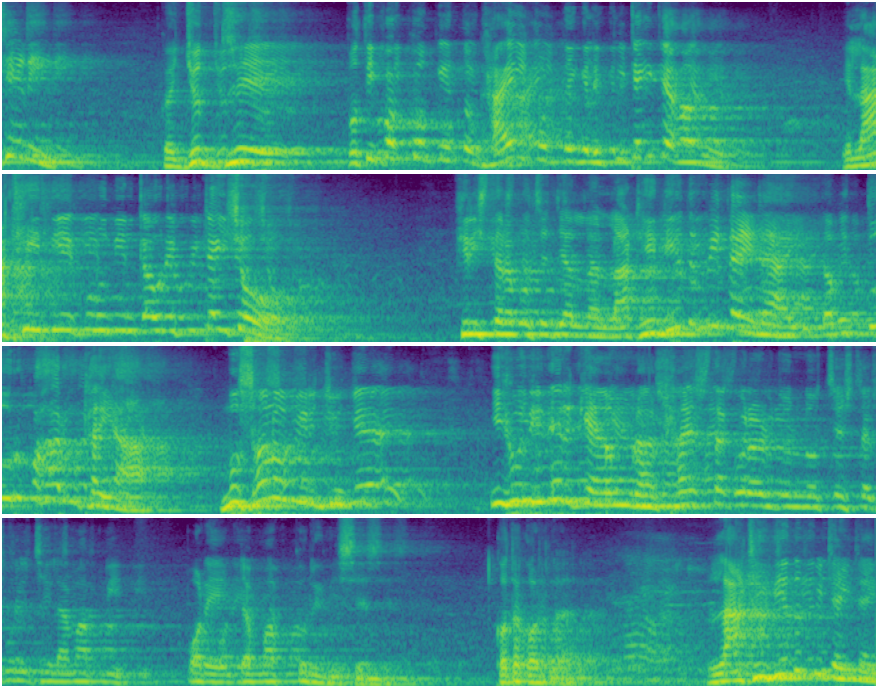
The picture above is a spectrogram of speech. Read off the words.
ট্রেনিং যুদ্ধে প্রতিপক্ষকে তো ঘায়েল করতে গেলে পিটাইতে হবে। লাঠি দিয়ে কোনোদিন কাউরে পিটাইছ? ফিরিস্তারা বলছে যে, আল্লাহ, লাঠি দিয়ে তো পিটাই নাই, তবে তুর পাহাড় উঠাইয়া মুসানবীর যুগে ইহুদিদেরকে আমরা সায়স্তা করার জন্য চেষ্টা করেছিলাম, আপনি পরে এটা মাফ করে দিছেন। কথা কথা লাঠি দিয়ে তো পিটাই নাই,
